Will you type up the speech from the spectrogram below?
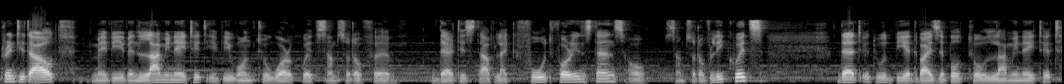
print it out maybe even laminate it if you want to work with some sort of uh, dirty stuff like food for instance or some sort of liquids that it would be advisable to laminate it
